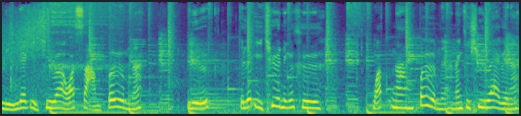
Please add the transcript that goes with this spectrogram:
หรือเรียกอีกชื่อว่าวัดสามปื้มนะ หรือจะเรียกอีกชื่อหนึ่งก็คือ วัดนางปื้มเนี่ยนั่นคือชื่อแรกเลยนะ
